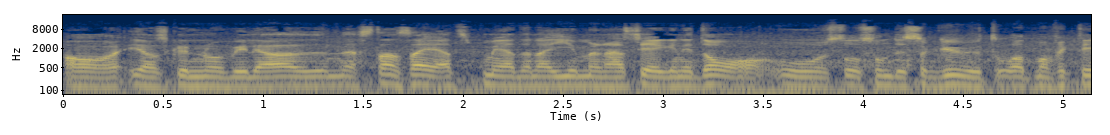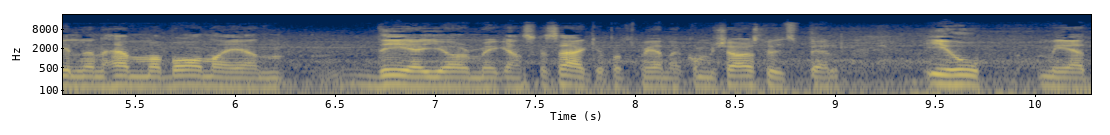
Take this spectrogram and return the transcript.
Ja, jag skulle nog vilja nästan säga att Smederna i med den här segern idag och så som det såg ut och att man fick till en hemmabana igen. Det gör mig ganska säker på att Smederna kommer köra slutspel ihop med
